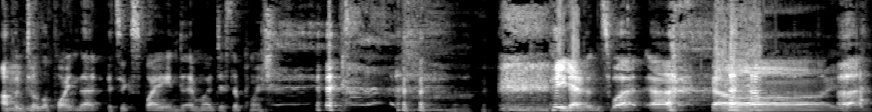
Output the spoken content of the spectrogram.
up mm-hmm. until the point that it's explained and we're disappointed. Pete yeah. Evans, what? Uh, oh, yeah,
